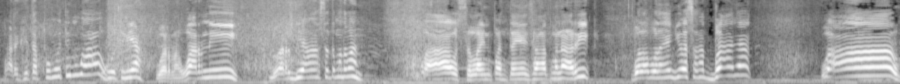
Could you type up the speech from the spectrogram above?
Mari kita pungutin. Wow, pungutin ya. Warna-warni. Luar biasa teman-teman. Wow, selain pantainya sangat menarik, bola-bolanya juga sangat banyak. Wow,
